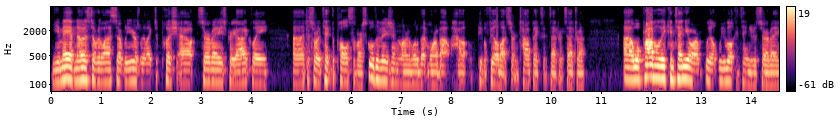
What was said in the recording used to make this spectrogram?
You may have noticed over the last several years we like to push out surveys periodically uh, to sort of take the pulse of our school division, learn a little bit more about how people feel about certain topics, et cetera, et cetera. Uh, we'll probably continue, or we'll, we will continue to survey,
